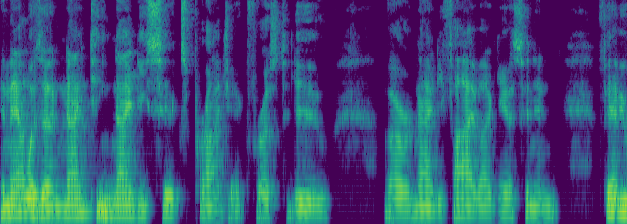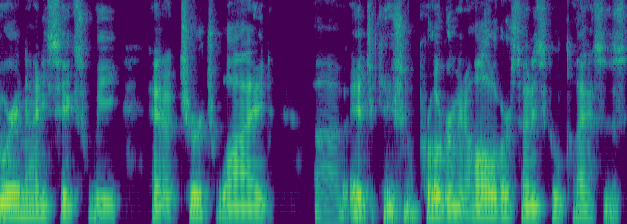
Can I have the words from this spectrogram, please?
And that was a 1996 project for us to do or 95, I guess. And in February 96, we had a church wide uh, educational program in all of our Sunday school classes.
